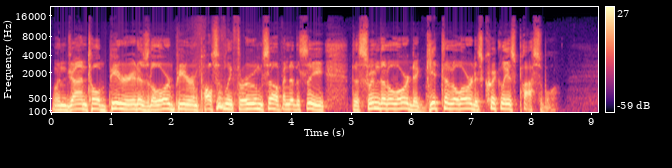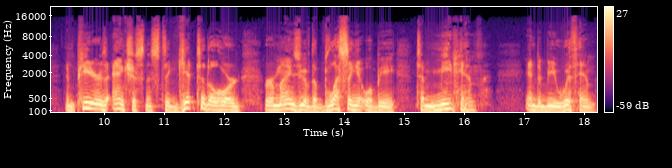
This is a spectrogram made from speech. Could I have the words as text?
When John told Peter it is the Lord, Peter impulsively threw himself into the sea. to swim to the Lord, to get to the Lord as quickly as possible. And Peter's anxiousness to get to the Lord reminds you of the blessing it will be to meet Him and to be with Him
